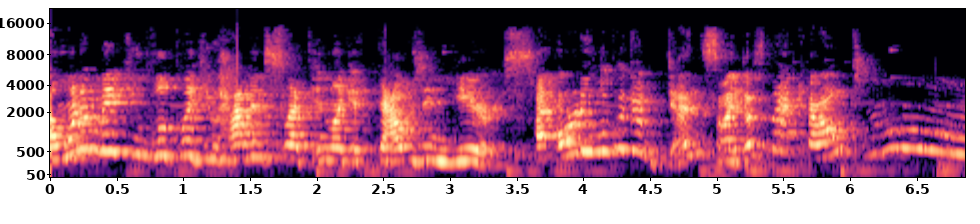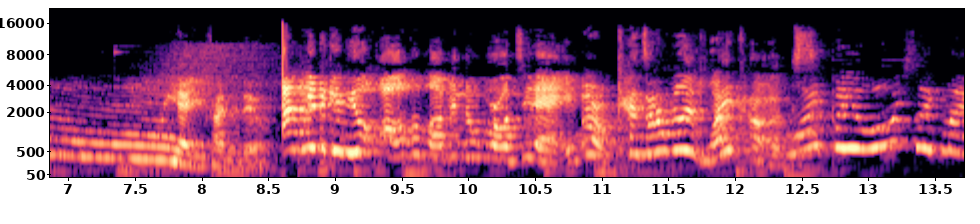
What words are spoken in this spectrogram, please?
I want to make you look like you haven't slept in like a thousand years. I already look like I'm dead inside. Doesn't that count? Oh, yeah, you kind of do. I'm going to give you all the love in the world today. Oh, Kens, I don't really like hugs. What? But you always like my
